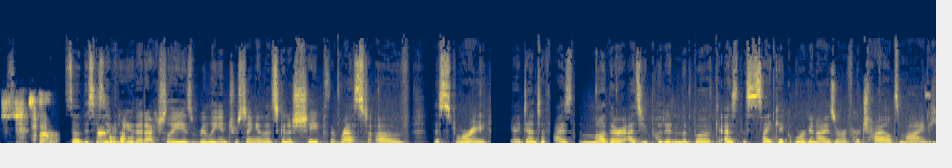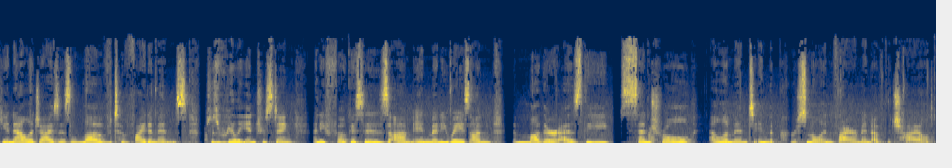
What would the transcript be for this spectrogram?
So, so this is a view that actually is really interesting and that's going to shape the rest of the story. He identifies the mother, as you put it in the book, as the psychic organizer of her child's mind. He analogizes love to vitamins, which is really interesting. And he focuses um, in many ways on the mother as the central element in the personal environment of the child.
